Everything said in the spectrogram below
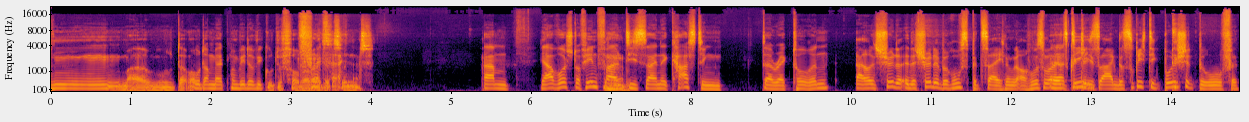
mm, äh, da, oh, da merkt man wieder, wie gut wir vorbereitet sind. Ähm, ja, wurscht, auf jeden Fall, Mhm. die ist seine Casting-Directorin. Also eine schöne, eine schöne Berufsbezeichnung auch, muss man Ja, jetzt wirklich sagen. Das ist richtig Bullshit-Berufe.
